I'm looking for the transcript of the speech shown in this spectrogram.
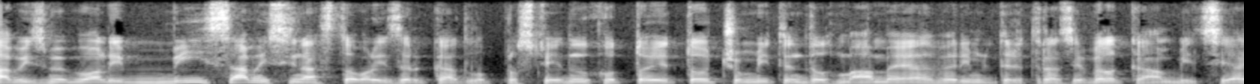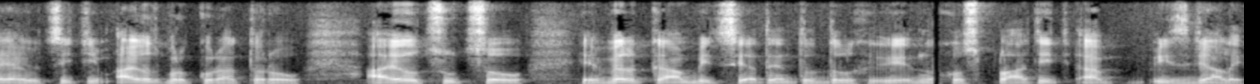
aby sme mali, my sami si nastavovali zrkadlo. Proste jednoducho to je to, čo my ten dlh máme. Ja verím, že teraz je veľká ambícia, ja ju cítim aj od prokurátorov, aj od sudcov. Je veľká ambícia tento dlh jednoducho splatiť a ísť ďalej.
